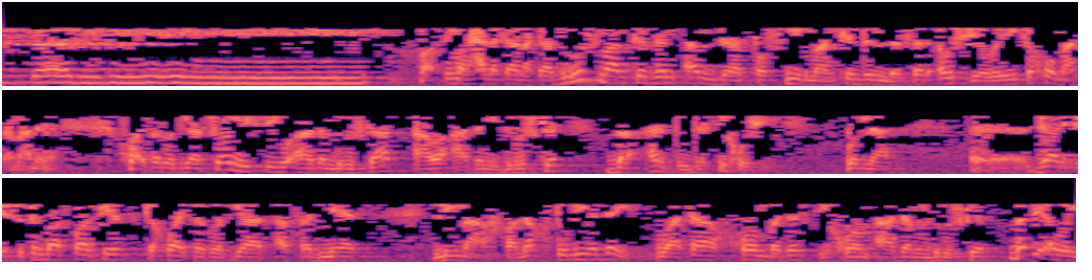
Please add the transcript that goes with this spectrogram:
الساجدين. باسی مرحلەکانەکە. دروستمانکردن ئەمجا تەفیرمانکردن لەسەر ئەو شێوەیە کە خۆمان ئەمانەیە خی بەڕۆجار چۆن نیشتی بۆ ئادەم دروستکات ئاوە ئادەمی دروست کرد بە هەردوو دەستی خۆشی. وەلا جاری پێشتر باسپار کرد کە خی بەڕۆجار ئەفەرمێت لما خلقت بيدي واتا خوم بدستي خوم آدم دروس كرد ببي أوي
